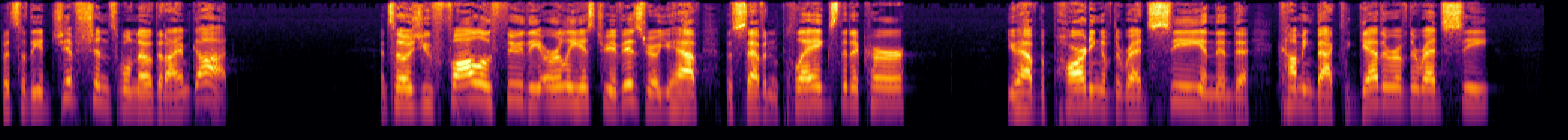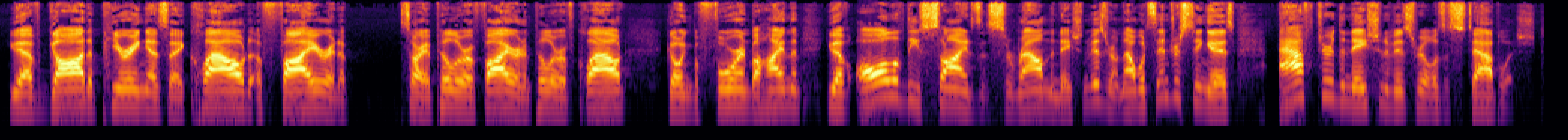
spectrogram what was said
but so the Egyptians will know that I am God. And so, as you follow through the early history of Israel, you have the seven plagues that occur, you have the parting of the Red Sea, and then the coming back together of the Red Sea. You have God appearing as a cloud of fire and a sorry, a pillar of fire and a pillar of cloud going before and behind them. You have all of these signs that surround the nation of Israel. Now, what's interesting is after the nation of Israel is established,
